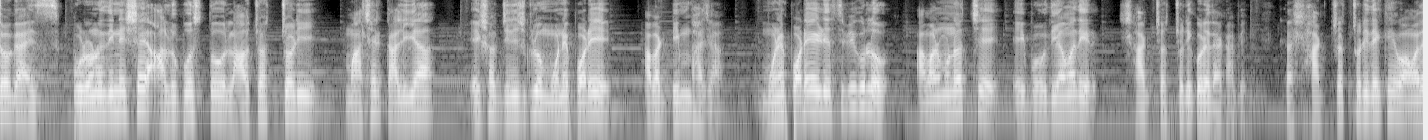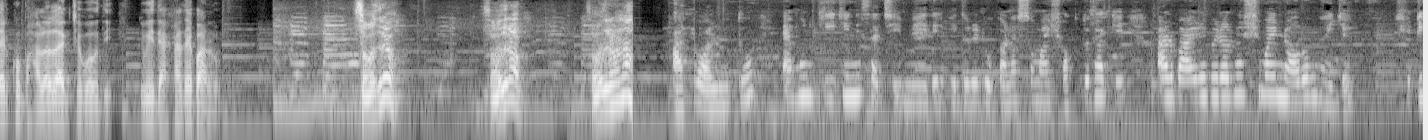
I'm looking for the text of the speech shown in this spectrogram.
তো গাইজ পুরোনো দিনের সেই আলু পোস্ত লাউ চচ্চড়ি মাছের কালিয়া এইসব জিনিসগুলো মনে পড়ে? আবার ডিম ভাজা মনে পড়ে এই রেসিপিগুলো আমার মনে হচ্ছে এই বৌদি আমাদের শাক চচ্চড়ি করে দেখাবে। তা শাক চচ্চড়ি দেখেও আমাদের খুব ভালো লাগছে বৌদি তুমি দেখাতে পারো। সমাজ সমাজ সমাজ তো এমন কি জিনিস আছে মেয়েদের ভিতরে ঢোকানোর সময় শক্ত থাকে আর বাইরে বেরোনোর সময় নরম হয়ে যায়? সেটি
